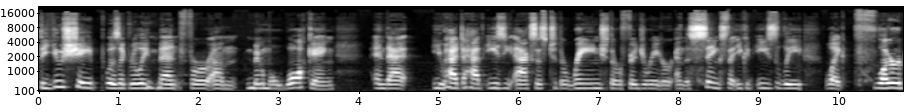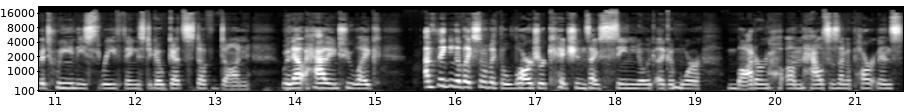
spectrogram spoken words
the U shape was like really meant for um, minimal walking, and that you had to have easy access to the range, the refrigerator, and the sink so that you could easily like flutter between these three things to go get stuff done without having to like. I'm thinking of like some of like the larger kitchens I've seen, you know, like, like a more modern um houses and apartments.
